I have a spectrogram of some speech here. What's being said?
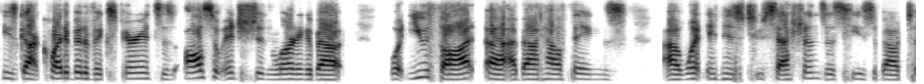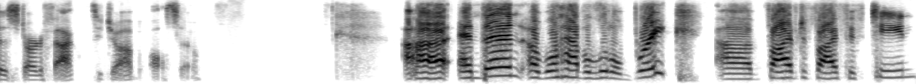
he's got quite a bit of experience, is also interested in learning about what you thought uh, about how things uh, went in his two sessions as he's about to start a faculty job also. Uh, and then uh, we'll have a little break, uh, 5 to 5.15,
